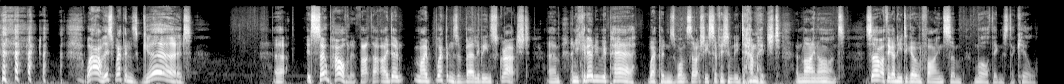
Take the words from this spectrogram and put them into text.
wow, this weapon's good. Uh, it's so powerful, in fact, that I don't. My weapons have barely been scratched, um, and you can only repair weapons once they're actually sufficiently damaged, and mine aren't. So I think I need to go and find some more things to kill.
